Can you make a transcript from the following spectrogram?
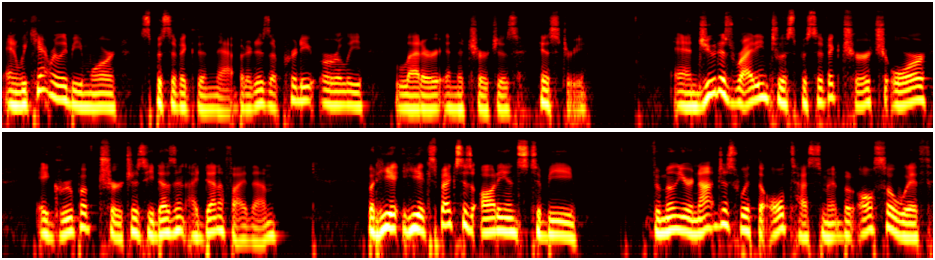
And we can't really be more specific than that, but it is a pretty early letter in the church's history. And Jude is writing to a specific church or a group of churches. He doesn't identify them, but he, he expects his audience to be familiar not just with the Old Testament, but also with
